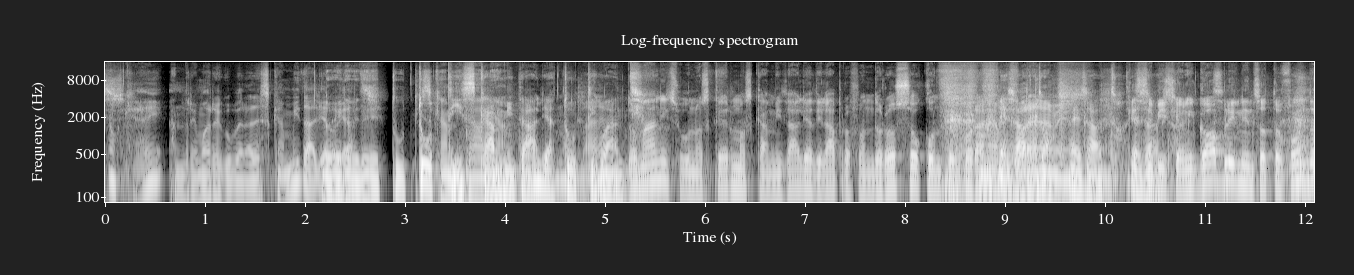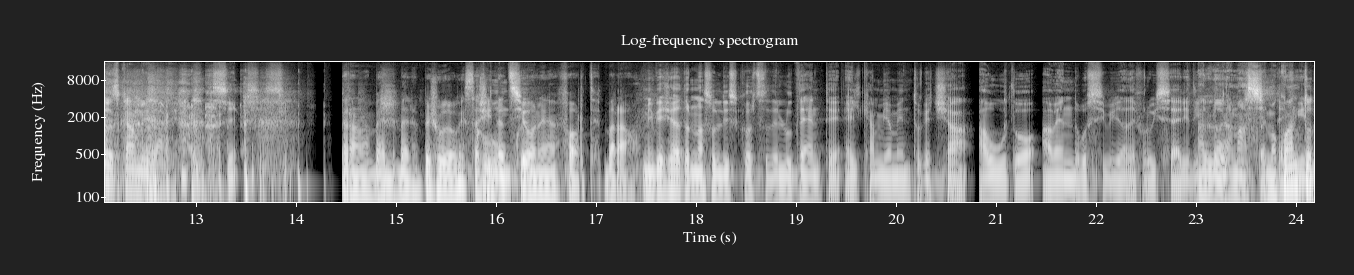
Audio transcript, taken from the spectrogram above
Bellissimo. Ok, andremo a recuperare Scam Italia, Dovete ragazzi. vedere tutti, Tutti Scam Scam Italia. Italia, tutti quanti. Domani su uno schermo Scam Italia di là profondo rosso contemporaneamente. Esatto, Contemporaneamente. esatto, Che si esatto. mischiano i goblin in sottofondo e Scam Italia. Sì, sì, sì. Però no, bello, bello, mi è piaciuto questa Comunque- citazione forte, bravo. Mi piaceva tornare sul discorso dell'utente e il cambiamento che ci ha avuto avendo possibilità di fruire serie TV Allora Massimo, quanto film.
